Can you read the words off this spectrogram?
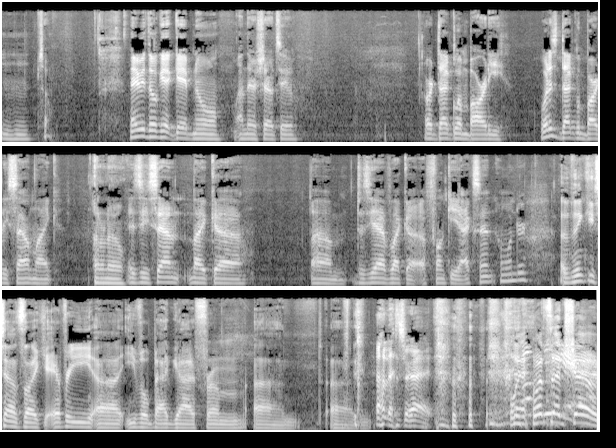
Mm-hmm. So Maybe they'll get Gabe Newell on their show too. Or Doug Lombardi. What does Doug Lombardi sound like? I don't know. Is he sound like uh um does he have like a, a funky accent, I wonder? I think he sounds like every uh, evil bad guy from. Um, um, Oh, that's right. what- what's that show?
